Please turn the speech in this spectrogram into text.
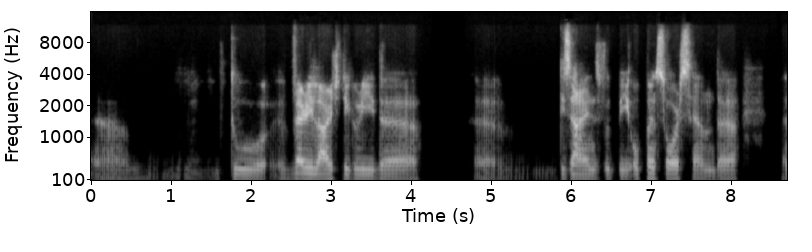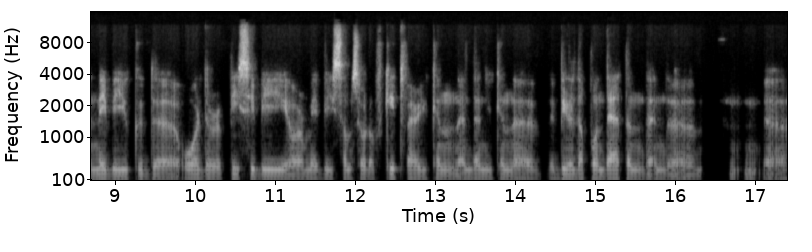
uh, to a very large degree the uh, designs would be open source and uh, and maybe you could uh, order a PCB or maybe some sort of kit where you can and then you can uh, build upon that and and uh, uh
